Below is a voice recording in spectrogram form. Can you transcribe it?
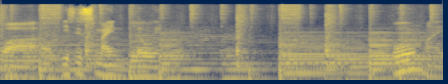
Wow, this is mind-blowing. Oh my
